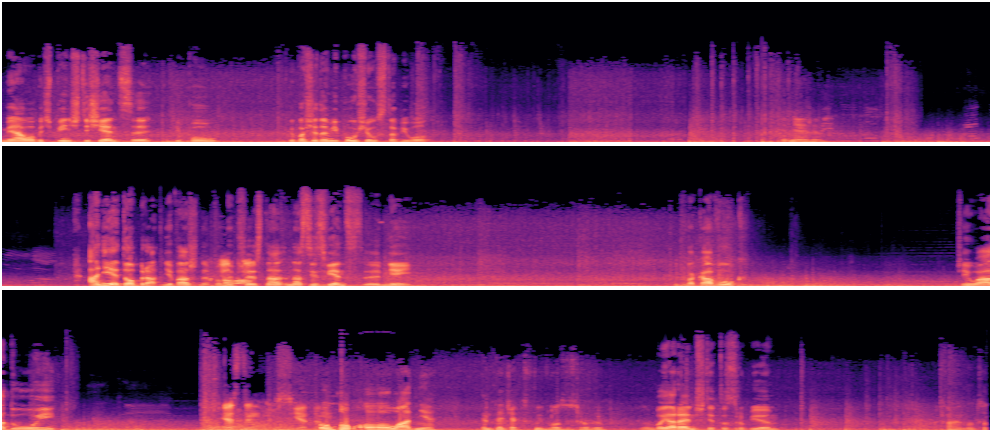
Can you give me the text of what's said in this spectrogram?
Miało być 5000 i pół. Chyba 7,5 się ustawiło. Nie, nie wiem. A nie, dobra, nieważne, bo my przecież na, nas jest więc y, mniej. Dwa kawłuk. Czyli ładuj. Jest ten X1. O, o, o, ładnie. Ten teciak twój wozu zrobił. No bo ja ręcznie to zrobiłem. A, no to,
